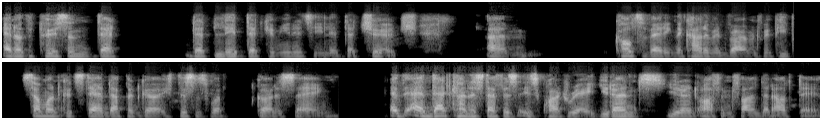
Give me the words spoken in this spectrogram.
and of the person that that led that community, led that church, um, cultivating the kind of environment where people someone could stand up and go, "This is what God is saying," and, and that kind of stuff is is quite rare. You don't you don't often find that out there.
